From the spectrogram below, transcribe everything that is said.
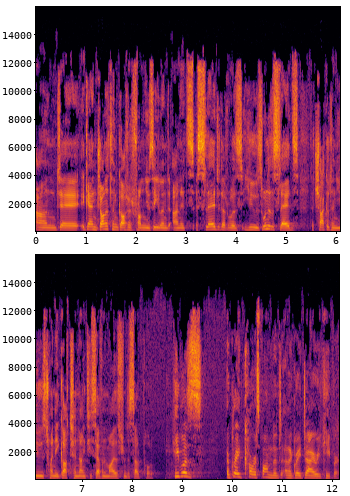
and uh, again, Jonathan got it from New Zealand, and it's a sled that was used, one of the sleds that Shackleton used when he got to 97 miles from the South Pole. He was a great correspondent and a great diary keeper.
